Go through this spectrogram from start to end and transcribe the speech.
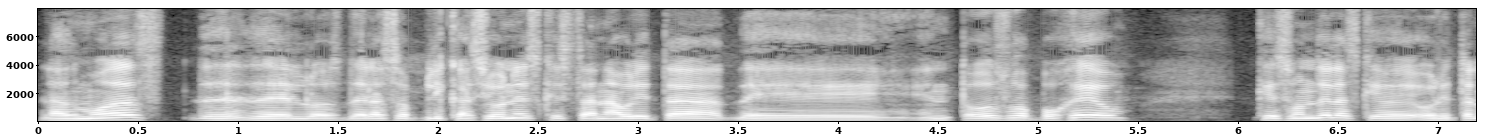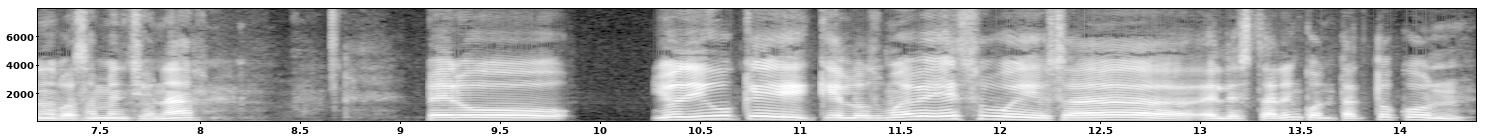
Las modas de, los, de las aplicaciones que están ahorita de, en todo su apogeo, que son de las que ahorita nos vas a mencionar. Pero yo digo que, que los mueve eso, güey, o sea, el estar en contacto con,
